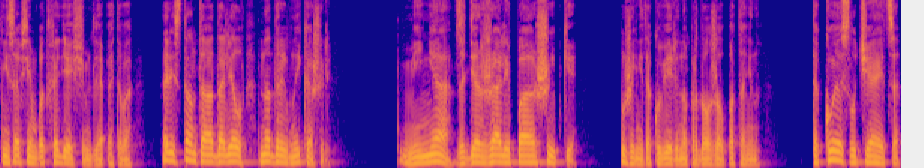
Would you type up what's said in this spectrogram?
не совсем подходящим для этого. Арестанта одолел надрывный кашель. «Меня задержали по ошибке», — уже не так уверенно продолжал Потанин. Такое случается.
